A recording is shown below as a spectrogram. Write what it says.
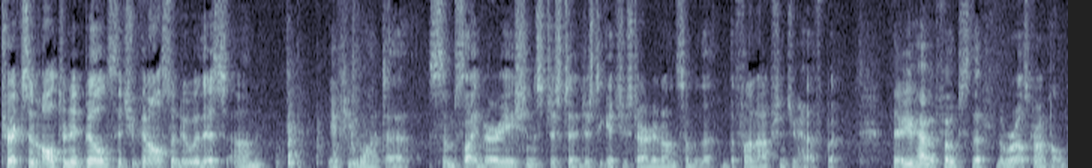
tricks and alternate builds that you can also do with this um, if you want uh, some slight variations just to just to get you started on some of the, the fun options you have. But there you have it folks, the, the Royal Stronghold.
